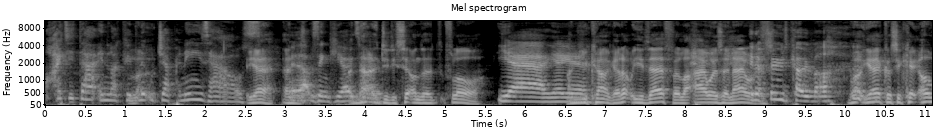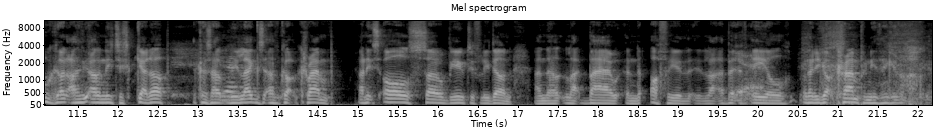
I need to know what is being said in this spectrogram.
i did that in like a little japanese house Yeah, but that was in kyoto And that, did you sit on the floor? yeah yeah yeah And you can't get up. You're there for like hours and hours. in a food coma Well, yeah, because you can't. Oh God, I, I need to get up because I, my legs. I've got cramp, and it's all so beautifully done. And they'll like bow and offer you like a bit Yeah. of eel, and then you got cramp, and you're thinking, oh, God.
